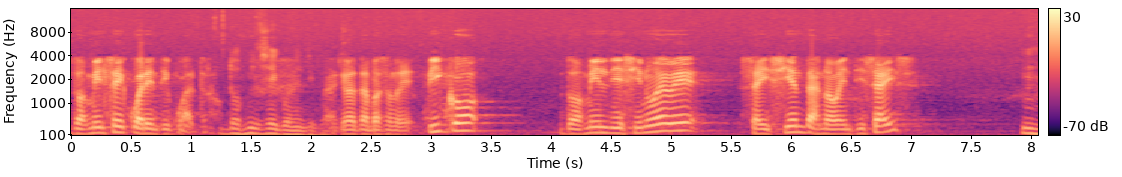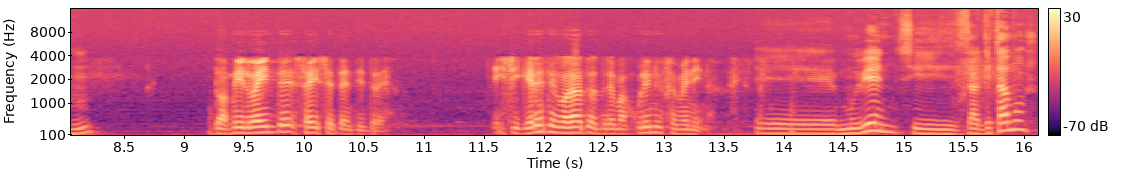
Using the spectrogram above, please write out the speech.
2.644. 2.644. Aquí están pasando Pico, 2019, 696. 2020, 673. Y si querés tengo datos entre masculino y femenino. Eh, muy bien, si ya que estamos,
